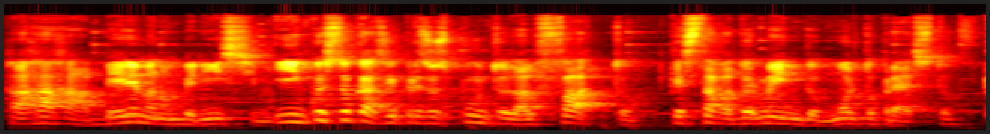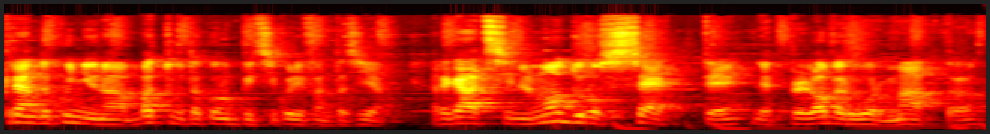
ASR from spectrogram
Ah ah ah, bene ma non benissimo. In questo caso ho preso spunto dal fatto che stava dormendo molto presto, creando quindi una battuta con un pizzico di fantasia. Ragazzi, nel modulo 7 del Prelover Warm Up,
